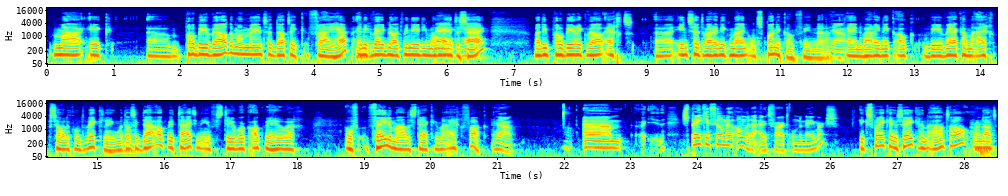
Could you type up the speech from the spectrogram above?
Maar ik um, probeer wel de momenten dat ik vrij heb. En ik weet nooit wanneer die momenten nee, zijn. nee. Maar die probeer ik wel echt uh, inzetten waarin ik mijn ontspanning kan vinden. Ja. En waarin ik ook weer werk aan mijn eigen persoonlijke ontwikkeling. Want als Mhm. ik daar ook weer tijd in investeer, word ik ook weer heel erg... of vele malen sterker in mijn eigen vak. Ja. Um, spreek je veel met andere uitvaartondernemers? Ik spreek er zeker een aantal, omdat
